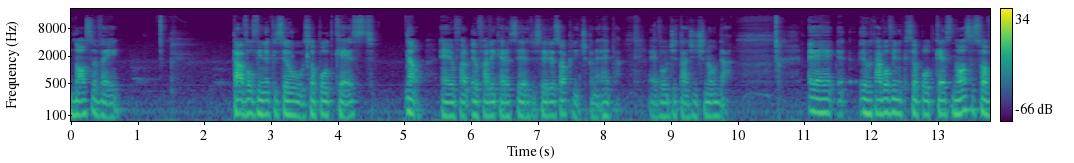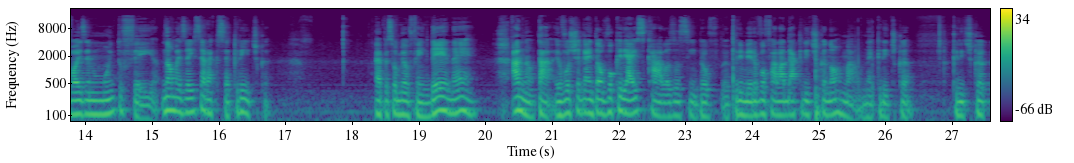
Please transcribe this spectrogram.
Nossa, velho. Tava ouvindo aqui seu, seu podcast. Não, é, eu, fal, eu falei que era, seria só crítica, né? É, tá. É, vou ditar, a gente não dá. É, é, eu tava ouvindo aqui seu podcast. Nossa, sua voz é muito feia. Não, mas aí será que isso é crítica? a pessoa me ofender, né? Ah, não, tá. Eu vou chegar então, eu vou criar escalas assim. Eu, primeiro eu vou falar da crítica normal, né? Crítica. Crítica.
